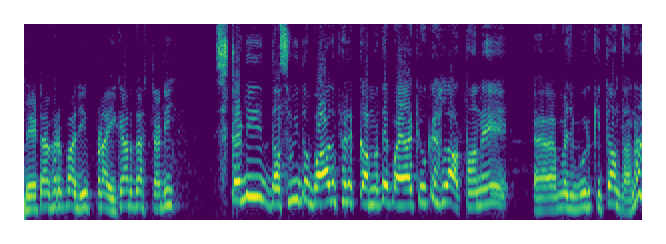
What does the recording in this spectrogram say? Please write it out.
ਬੇਟਾ ਫਿਰ ਭਾਜੀ ਪੜ੍ਹਾਈ ਕਰਦਾ ਸਟੱਡੀ ਸਟੱਡੀ 10ਵੀਂ ਤੋਂ ਬਾਅਦ ਫਿਰ ਕੰਮ ਤੇ ਪਾਇਆ ਕਿਉਂਕਿ ਹਾਲਾਤਾਂ ਨੇ ਮਜਬੂਰ ਕੀਤਾ ਹੁੰਦਾ ਨਾ।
